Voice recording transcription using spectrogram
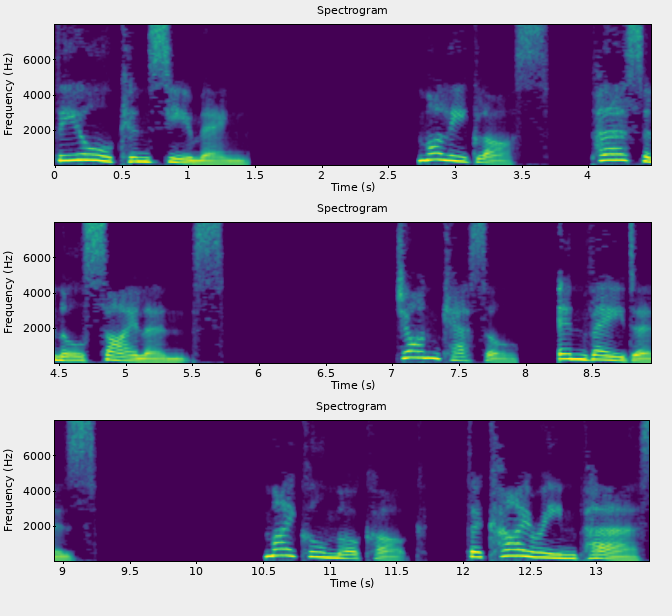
The All-Consuming. Molly Gloss. Personal silence. John Kessel. Invaders. Michael Moorcock. The Cairene Purse.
